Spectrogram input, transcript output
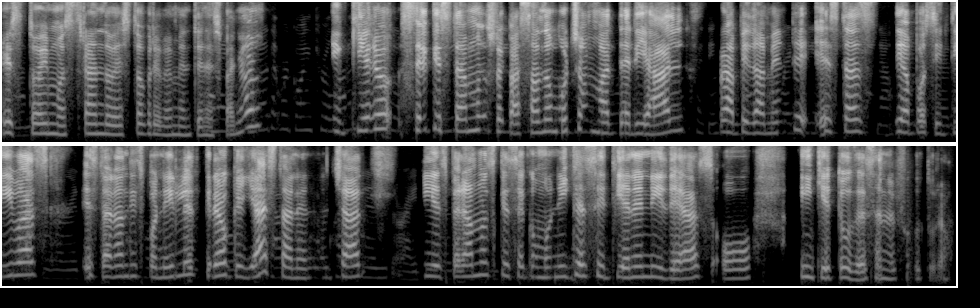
Estoy mostrando esto brevemente en español. Y quiero, sé que estamos repasando mucho material rápidamente. Estas diapositivas estarán disponibles. Creo que ya están en el chat y esperamos que se comunique si tienen ideas o inquietudes en el futuro.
